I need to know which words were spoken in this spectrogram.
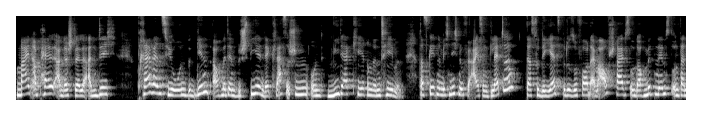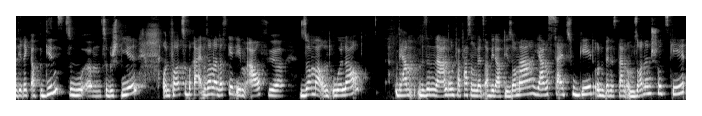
mein Appell an der Stelle an dich, Prävention beginnt auch mit dem Bespielen der klassischen und wiederkehrenden Themen. Das gilt nämlich nicht nur für Eis und Glätte, dass du dir jetzt bitte sofort einmal aufschreibst und auch mitnimmst und dann direkt auch beginnst zu, ähm, zu bespielen und vorzubereiten, sondern das gilt eben auch für Sommer und Urlaub, wir haben, wir sind in einer anderen Verfassung, wenn es auch wieder auf die Sommerjahreszeit zugeht und wenn es dann um Sonnenschutz geht.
